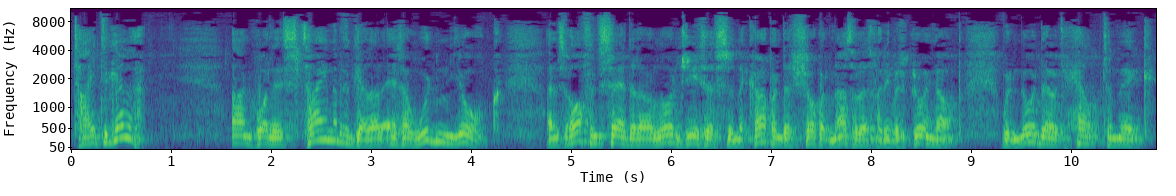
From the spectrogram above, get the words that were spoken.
tied together. And what is tying them together is a wooden yoke. And it's often said that our Lord Jesus in the carpenter's shop at Nazareth when he was growing up would no doubt help to make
